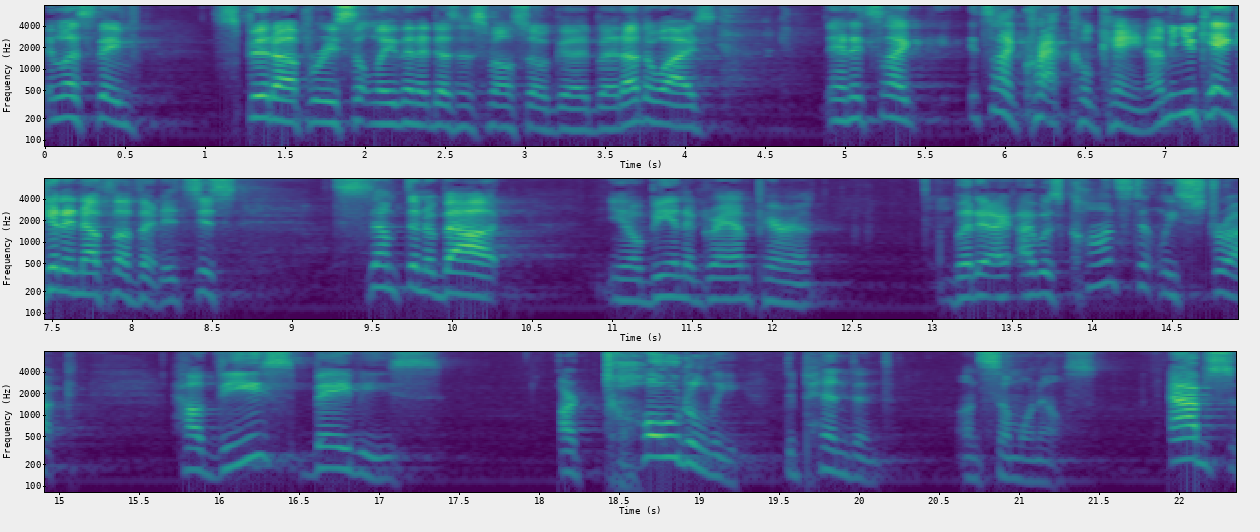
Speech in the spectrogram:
unless they've spit up recently, then it doesn't smell so good. But otherwise, and it's like, it's like crack cocaine. I mean, you can't get enough of it. It's just something about, you know, being a grandparent. But I, I was constantly struck how these babies are totally dependent on someone else. Abs-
